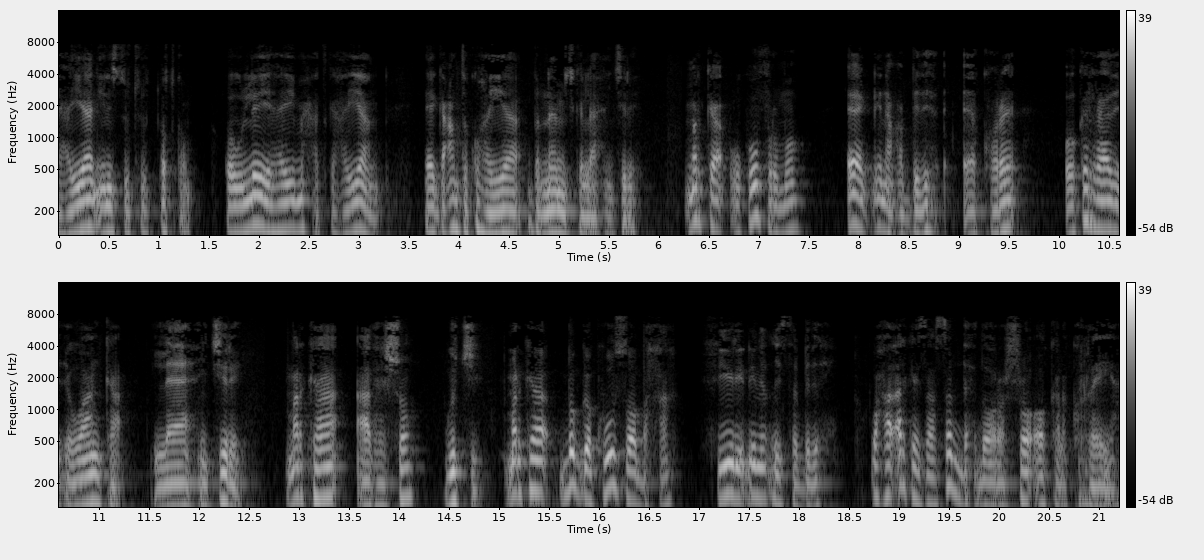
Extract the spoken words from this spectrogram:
ee hayaan institute dot com oo uu leeyahay maxadka hayaan ee gacanta ku haya barnaamijka laaxin jire marka uu kuu furmo eeg dhinaca bidix ee kore oo ka raadi ciwaanka laaxin jire marka aada hesho guji marka bogga kuu soo baxa fiiri dhinaciisa bidix. Waxaad arkaysaa saddex doorasho oo kala koreeya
